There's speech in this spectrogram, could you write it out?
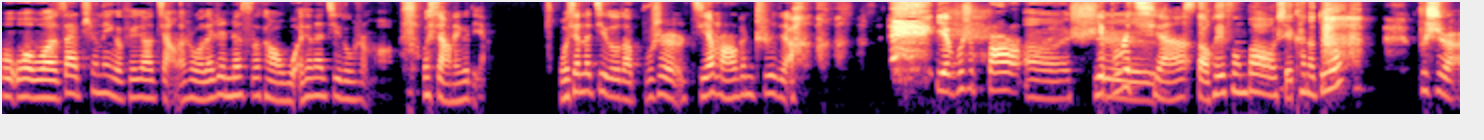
我我我在听那个肥脚讲的时候，我在认真思考，我现在嫉妒什么？我想了一个点，我现在嫉妒的不是睫毛跟指甲，也不是包儿，呃，是也不是钱扫黑风暴谁看的多？不是。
